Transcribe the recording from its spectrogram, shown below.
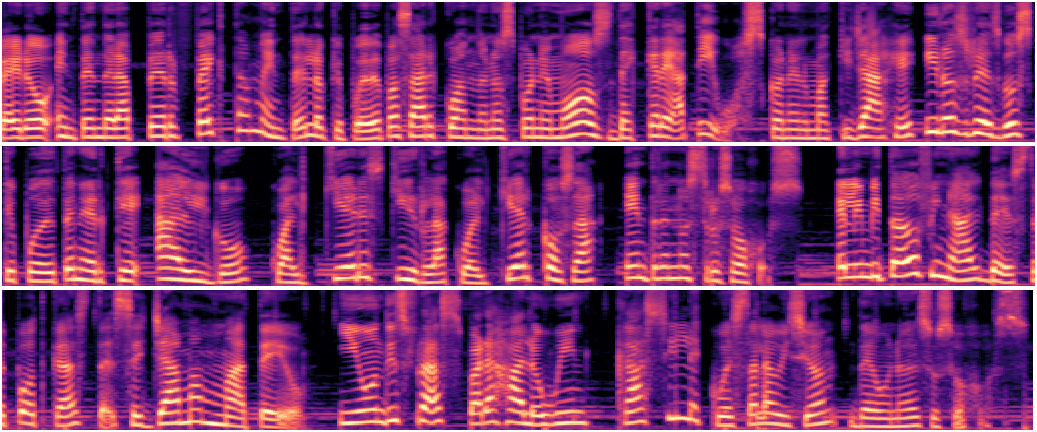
pero entenderá perfectamente lo que puede pasar cuando nos ponemos de creativos con el maquillaje y los riesgos que puede tener que algo, cualquier esquirla, cualquier cosa, entre en nuestros ojos. El invitado final de este podcast se llama Mateo y un disfraz para Halloween casi le cuesta la visión de uno de sus ojos.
